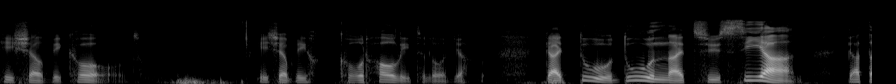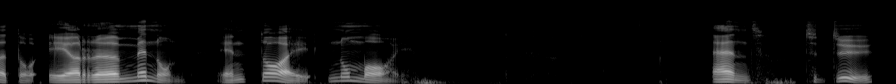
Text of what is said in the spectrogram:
he shall be called. He shall be called holy to Lord Yahweh. Kai tu dunai tu sian gata to ere menon en toi. And to do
